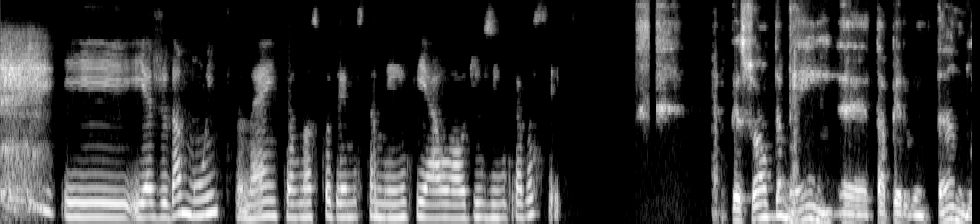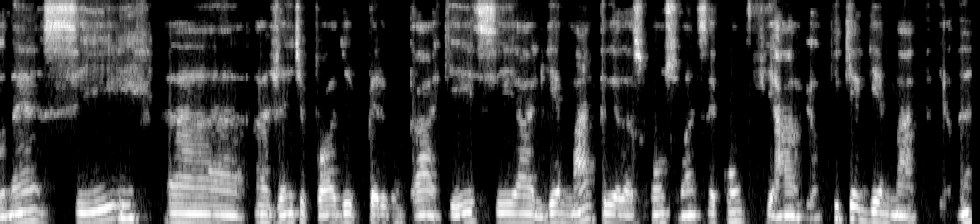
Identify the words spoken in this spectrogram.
e, e, ajuda muito, né? Então nós podemos também enviar o áudiozinho para vocês. O pessoal também está é, perguntando né, se a gente pode perguntar aqui se a gemátria das consoantes é confiável. O que, que é gemátria? Né?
